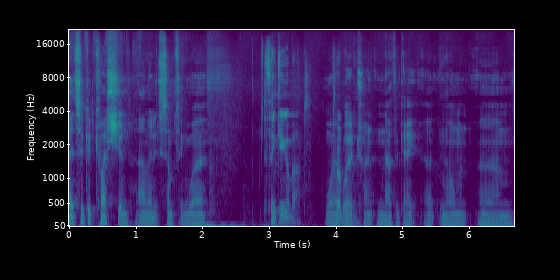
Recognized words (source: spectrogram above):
it's a good question. I mean, it's something we're, Thinking about. We're, Probably. we're trying to navigate at the moment. Um,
